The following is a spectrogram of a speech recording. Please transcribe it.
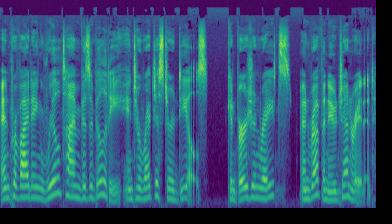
and providing real time visibility into registered deals, conversion rates, and revenue generated.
